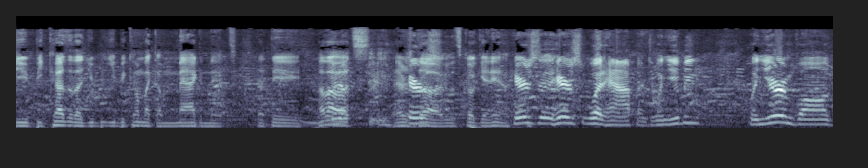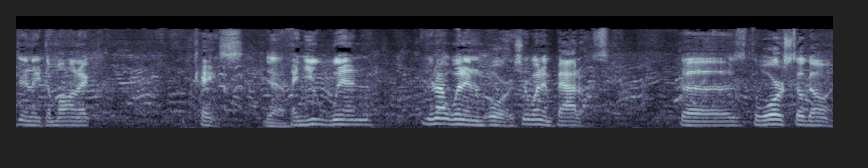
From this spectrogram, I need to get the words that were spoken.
you because of that you you become like a magnet that they hello it's there's Here's- Doug let's go get him. Here's the, here's what happens when you be when you're involved in a demonic case. Yeah. And you win. You're not winning wars. You're winning battles. The the war's still going.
